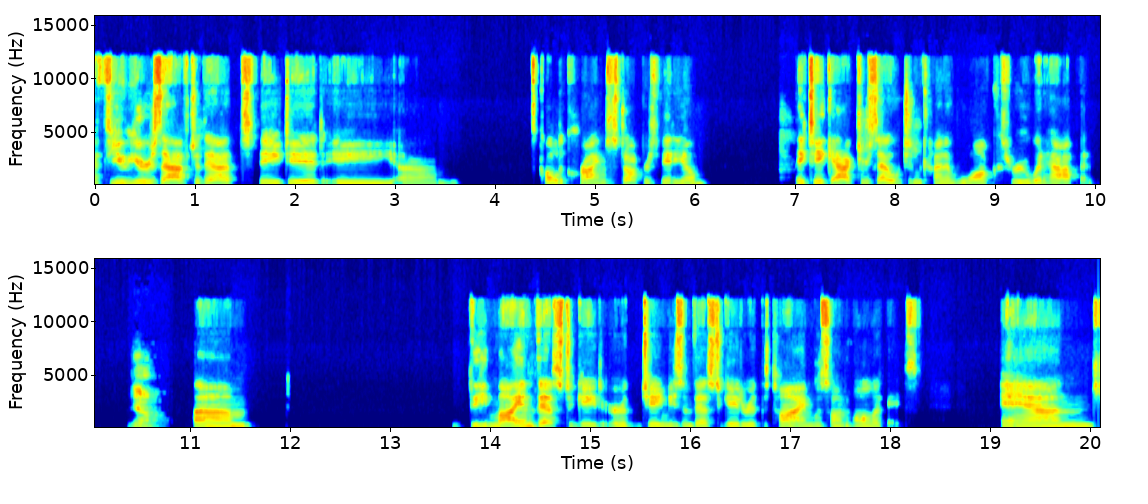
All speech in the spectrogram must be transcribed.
a few years after that, they did a um, it's called a Crime Stoppers video. They take actors out and kind of walk through what happened. Yeah. Um, the my investigator or Jamie's investigator at the time was on holidays. And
